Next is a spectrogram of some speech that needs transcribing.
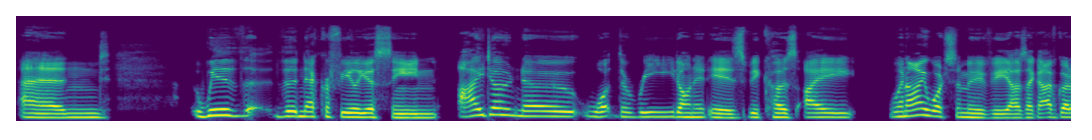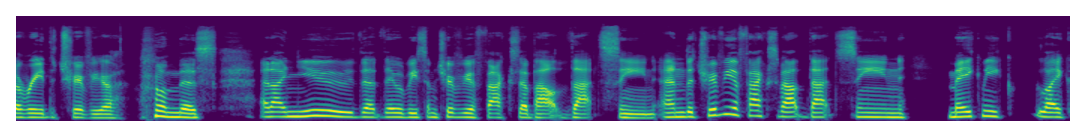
and with the necrophilia scene i don't know what the read on it is because i when I watched the movie, I was like, I've got to read the trivia on this. And I knew that there would be some trivia facts about that scene. And the trivia facts about that scene make me like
